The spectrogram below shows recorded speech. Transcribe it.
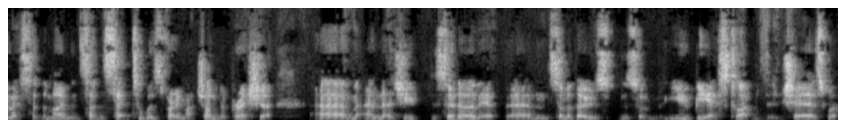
US at the moment. So the sector was very much under pressure. Um, and as you said earlier, um, some of those sort of UBS type shares were,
